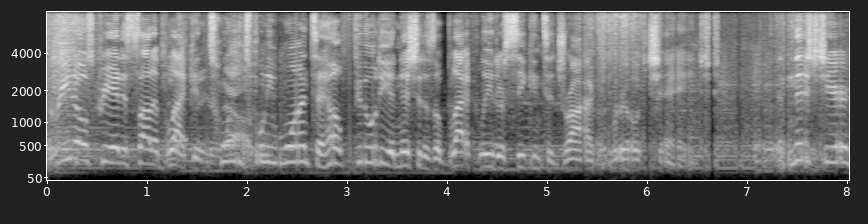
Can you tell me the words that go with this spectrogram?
Doritos created Solid Black in 2021 to help fuel the initiatives of black leaders seeking to drive real change. And this year,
